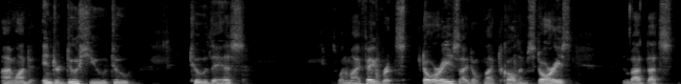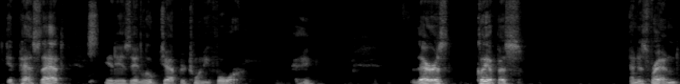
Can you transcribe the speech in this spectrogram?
I want to introduce you to to this. It's one of my favorite stories. I don't like to call them stories, but let's get past that. It is in Luke chapter 24. Okay. There is Cleopas and his friend,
